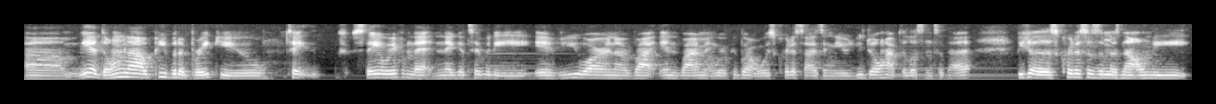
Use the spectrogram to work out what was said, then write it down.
um yeah don't allow people to break you. Take stay away from that negativity. If you are in a vi- environment where people are always criticizing you you don't have to listen to that. Because criticism is not only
